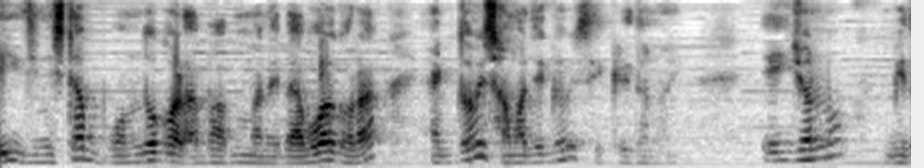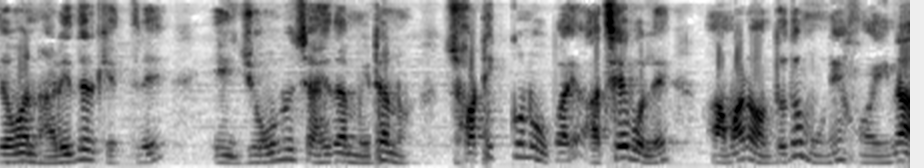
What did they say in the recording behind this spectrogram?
এই জিনিসটা বন্ধ করা বা মানে ব্যবহার করা একদমই সামাজিকভাবে স্বীকৃত নয়। এই জন্য বিধবা নারীদের ক্ষেত্রে এই যৌন চাহিদা মেটানো সঠিক কোনো উপায় আছে বলে আমার অন্তত মনে হয় না।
